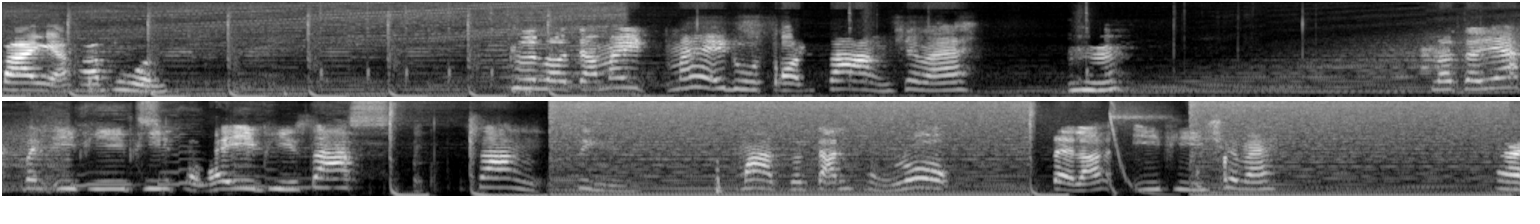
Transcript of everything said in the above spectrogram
ไปอะครับทุกคน คือเราจะไม่ไม่ให้ดูตอนสร้างใช่ไหมอือฮึเราจะแยกเป็น EP EP แต่ละ EP สร้างสร้างสิ่งมหัศจรรย์ของโลก แต่ละ EP ใช่ไหมใช่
